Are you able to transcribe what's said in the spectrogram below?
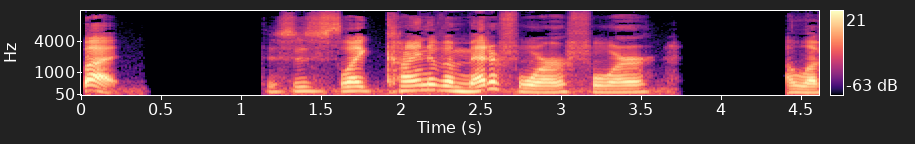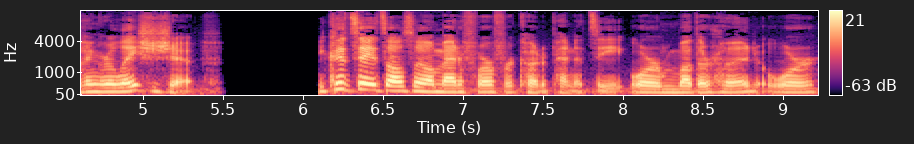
But this is like kind of a metaphor for a loving relationship. You could say it's also a metaphor for codependency or motherhood or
